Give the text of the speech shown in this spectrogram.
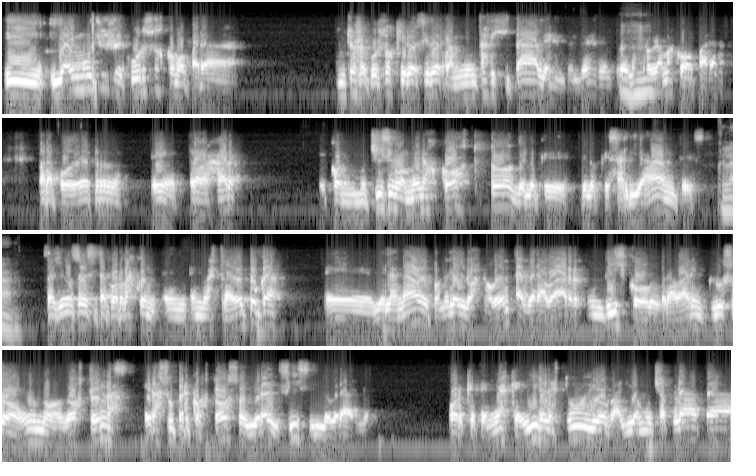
y, y, hay muchos recursos como para, muchos recursos, quiero decir, herramientas digitales, ¿entendés? Dentro de los programas como para, para poder eh, trabajar con muchísimo menos costo de lo que, de lo que salía antes. Claro. O sea, yo no sé si te acordás en, en nuestra época eh, de la nave, ponerle en los 90, grabar un disco, grabar incluso uno o dos temas, era súper costoso y era difícil lograrlo, porque tenías que ir al estudio, valía mucha plata,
